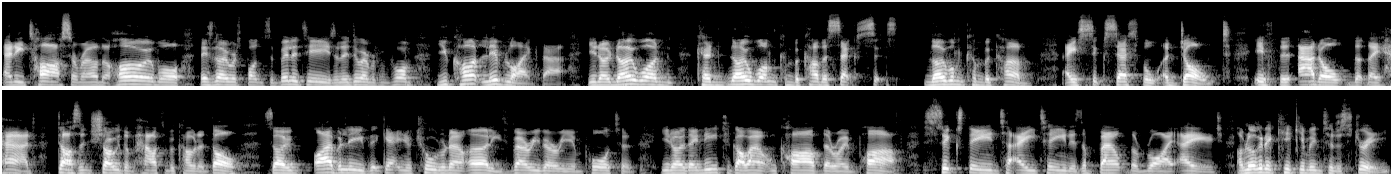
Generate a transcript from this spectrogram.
any tasks around the home or there's no responsibilities and they do everything for them you can't live like that you know no one can no one can become a sex No one can become a successful adult if the adult that they had doesn't show them how to become an adult. So I believe that getting your children out early is very, very important. You know, they need to go out and carve their own path. 16 to 18 is about the right age. I'm not going to kick him into the street.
